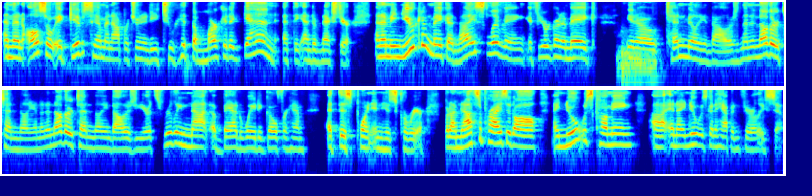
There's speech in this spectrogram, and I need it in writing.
And then also, it gives him an opportunity to hit the market again at the end of next year. And I mean, you can make a nice living if you're going to make, you know, $10 million and then another 10 million and another $10 million a year. It's really not a bad way to go for him at this point in his career. But I'm not surprised at all. I knew it was coming uh, and I knew it was going to happen fairly soon.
